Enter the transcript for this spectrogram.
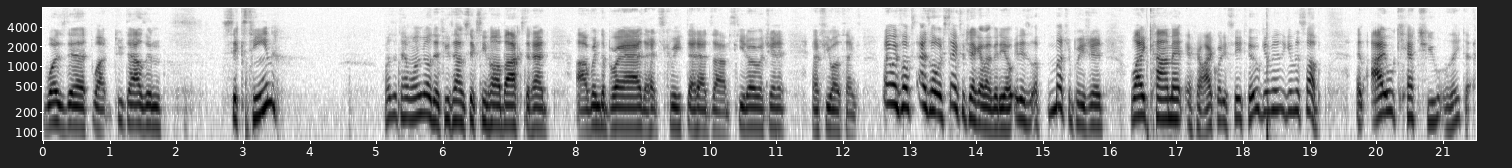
was the what 2016. Was it that long ago? The 2016 horror box that had uh, Linda Brad, that had Screet, that had um, Rich in it and a few other things. By the way, folks, as always, thanks for checking out my video. It is much appreciated. Like, comment, if you like what you see too, give it give it a sub. And I will catch you later.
